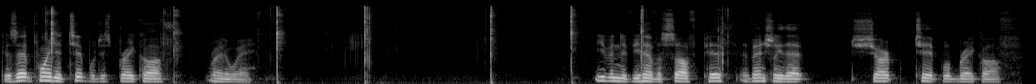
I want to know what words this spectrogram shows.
Because that pointed tip will just break off right away. even if you have a soft pith, eventually that sharp tip will break off.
